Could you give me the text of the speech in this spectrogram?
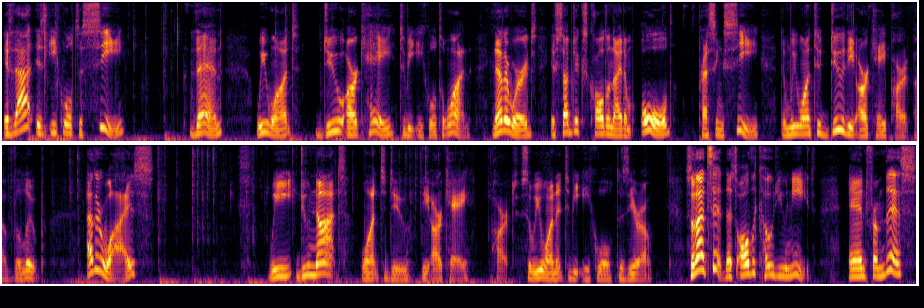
If that is equal to C, then we want do rk to be equal to 1. In other words, if subjects called an item old, pressing C, then we want to do the rk part of the loop. Otherwise, we do not want to do the rk part. So we want it to be equal to 0. So that's it. That's all the code you need. And from this,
